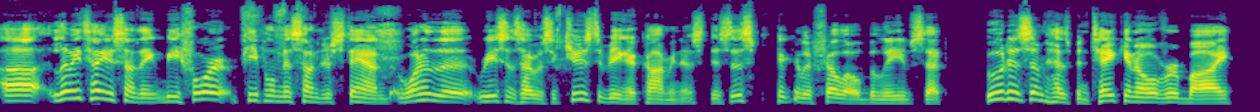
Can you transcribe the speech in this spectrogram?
Uh, let me tell you something. Before people misunderstand, one of the reasons I was accused of being a communist is this particular fellow believes that Buddhism has been taken over by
